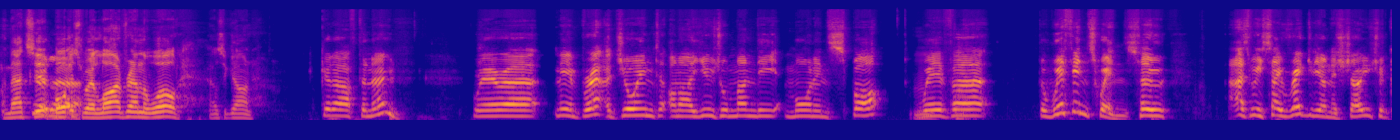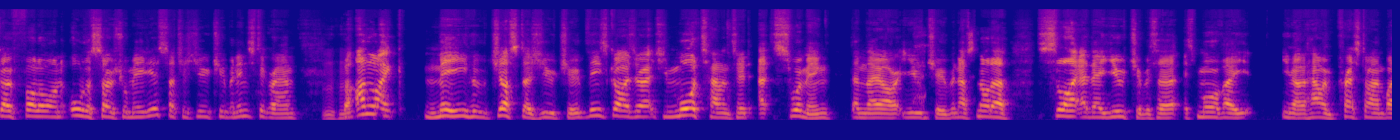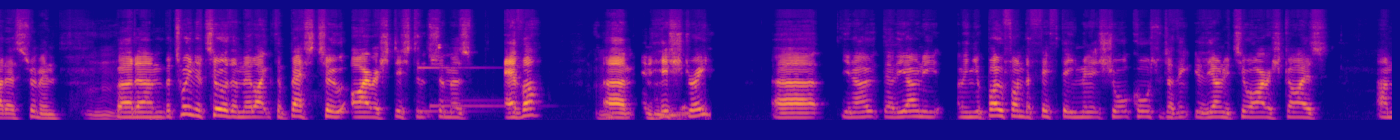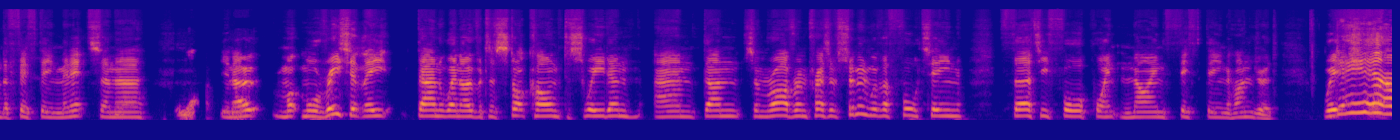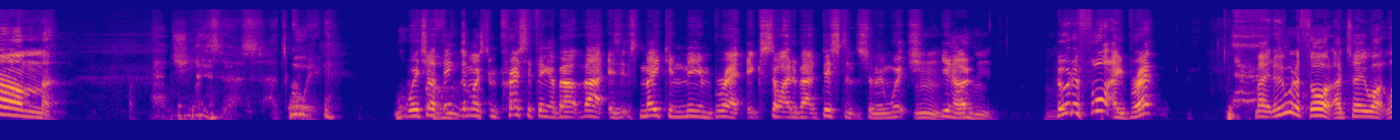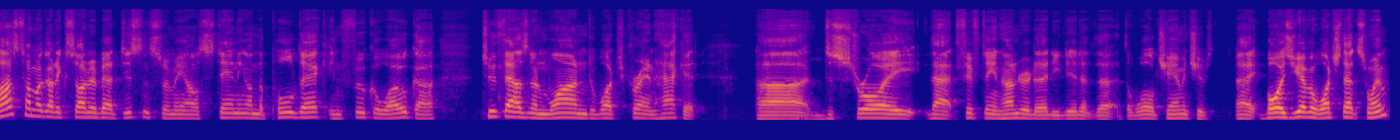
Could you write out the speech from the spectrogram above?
And that's Good, it, boys. Uh, We're live around the world. How's it going? Good afternoon. We're uh, me and Brett are joined on our usual Monday morning spot mm. with uh, the Wiffen twins, who, as we say regularly on this show, you should go follow on all the social media, such as YouTube and Instagram. Mm-hmm. But unlike me, who just does YouTube, these guys are actually more talented at swimming than they are at YouTube, and that's not a slight at their YouTube. It's a it's more of a you know how impressed I am by their swimming. Mm. But um, between the two of them, they're like the best two Irish distance swimmers ever mm. um, in mm. history. Uh, you know, they're the only. I mean, you're both under 15 minutes short course, which I think you're the only two Irish guys under 15 minutes. And uh, yeah. you know, m- more recently, Dan went over to Stockholm to Sweden and done some rather impressive swimming with a 14 34.9 1500. Which, Damn! Jesus, that's quick. Which I think the most impressive thing about that is it's making me and Brett excited about distance swimming, which, mm, you know, mm, who would have thought, eh, Brett? Mate, who would have thought? I tell you what, last time I got excited about distance swimming, I was standing on the pool deck in Fukuoka, 2001, to watch Grant Hackett uh, mm. destroy that 1500 that he did at the at the World Championships. Hey, boys, you ever watch that swim?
